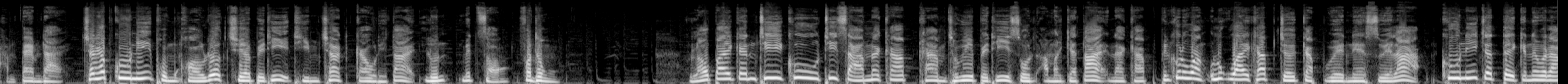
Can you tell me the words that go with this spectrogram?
3 แต้มได้ ฉันครับคู่นี้ผมขอเลือกเชียร์ไปที่ทีมชาติเกาหลีใต้ลุ้นเม็ด2ฟันธงเราไปกันที่คู่ที่ 3 นะครับ ข้ามทวีปไปที่โซนอเมริกาใต้นะครับ เป็นคู่ระหว่างอุรุกวัยครับ เจอกับเวเนซุเอลา คู่นี้จะเตะกันในเวลา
